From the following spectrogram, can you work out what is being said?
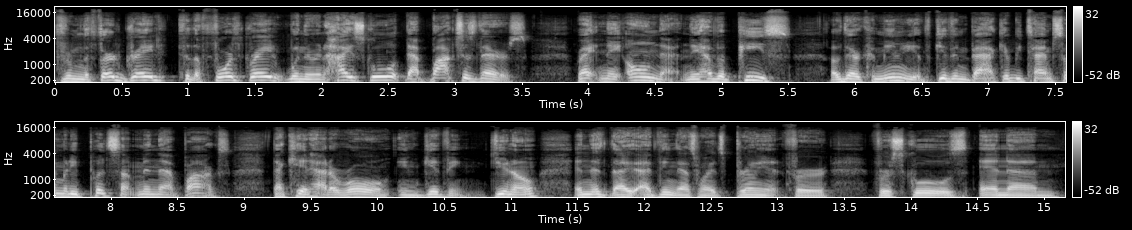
from the third grade to the fourth grade, when they're in high school, that box is theirs, right? And they own that, and they have a piece of their community of giving back. Every time somebody puts something in that box, that kid had a role in giving. Do you know? And this, I, I think that's why it's brilliant for for schools. And um,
